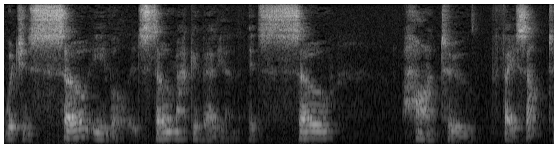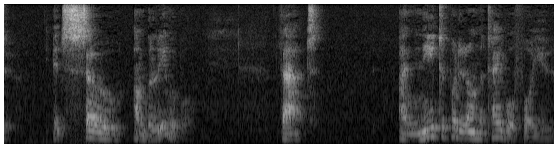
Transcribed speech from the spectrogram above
which is so evil, it's so Machiavellian, it's so hard to face up to, it's so unbelievable that I need to put it on the table for you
